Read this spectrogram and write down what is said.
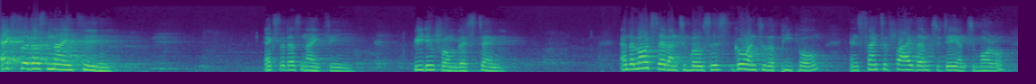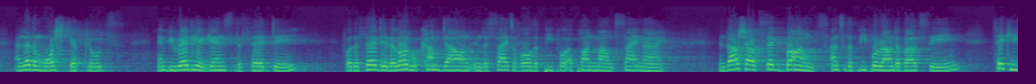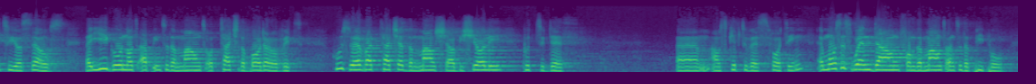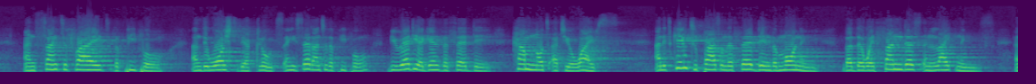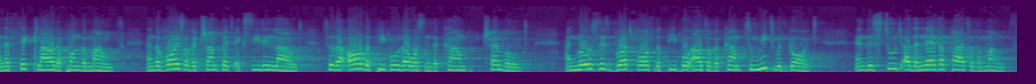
Exodus 19. Exodus 19. Reading from verse 10. And the Lord said unto Moses, Go unto the people and sanctify them today and tomorrow, and let them wash their clothes, and be ready against the third day. For the third day the Lord will come down in the sight of all the people upon Mount Sinai. And thou shalt set bounds unto the people round about, saying, Take heed to yourselves, that ye go not up into the mount or touch the border of it. Whosoever toucheth the mount shall be surely put to death. Um, I'll skip to verse 14. And Moses went down from the mount unto the people and sanctified the people, and they washed their clothes. And he said unto the people, Be ready against the third day, come not at your wives. And it came to pass on the third day in the morning that there were thunders and lightnings, and a thick cloud upon the mount, and the voice of a trumpet exceeding loud, so that all the people that was in the camp trembled. And Moses brought forth the people out of the camp to meet with God. And they stood at the nether part of the mount.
